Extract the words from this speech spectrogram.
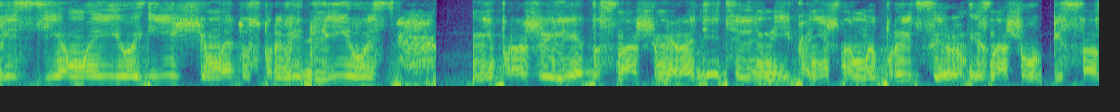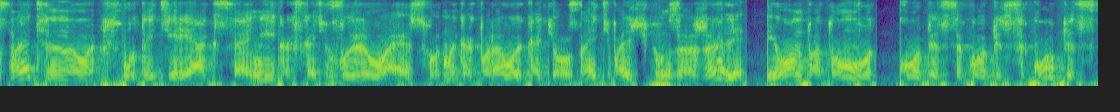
Везде мы ее ищем, эту справедливость. Не прожили это с нашими родителями, и, конечно, мы проецируем. Из нашего бессознательного вот эти реакции, они, как сказать, вырываются. Вот мы как паровой котел, знаете, пальчиком зажали, и он потом вот копится, копится, копится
